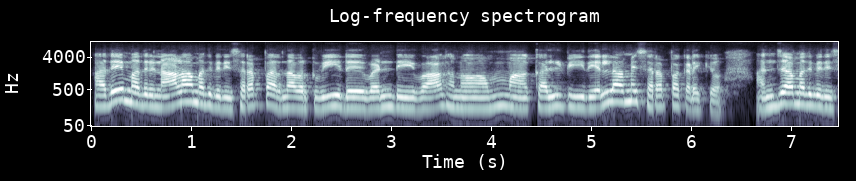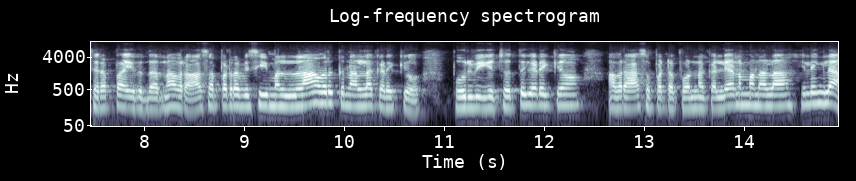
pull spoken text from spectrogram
அதே மாதிரி நாலாம் விதி சிறப்பாக இருந்தால் அவருக்கு வீடு வண்டி வாகனம் அம்மா கல்வி இது எல்லாமே சிறப்பாக கிடைக்கும். அஞ்சாம் விதி சிறப்பாக இருந்தாருன்னா அவர் ஆசைப்படுற விஷயமெல்லாம் அவருக்கு நல்லா கிடைக்கும். பூர்வீக சொத்து கிடைக்கும். அவர் ஆசைப்பட்ட பொண்ணை கல்யாணம் பண்ணலாம். இல்லைங்களா?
